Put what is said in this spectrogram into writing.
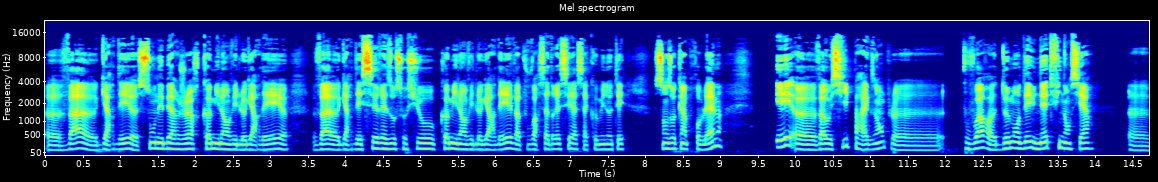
va garder son hébergeur comme il a envie de le garder, va garder ses réseaux sociaux comme il a envie de le garder, va pouvoir s'adresser à sa communauté sans aucun problème, et va aussi, par exemple, pouvoir demander une aide financière euh,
